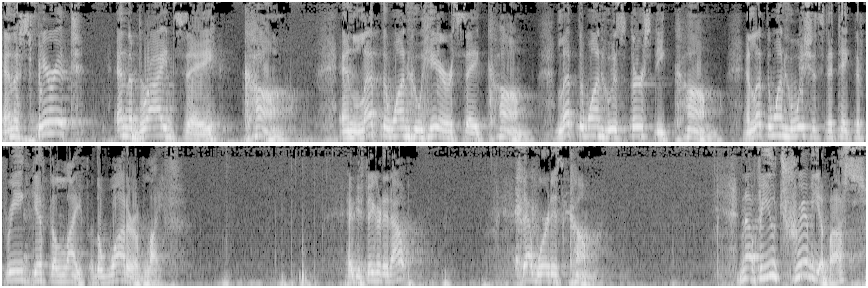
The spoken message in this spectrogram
And the Spirit and the bride say, come. And let the one who hears say, come. Let the one who is thirsty come. And let the one who wishes to take the free gift of life, the water of life. Have you figured it out? That word is come. Now for you trivia buffs,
